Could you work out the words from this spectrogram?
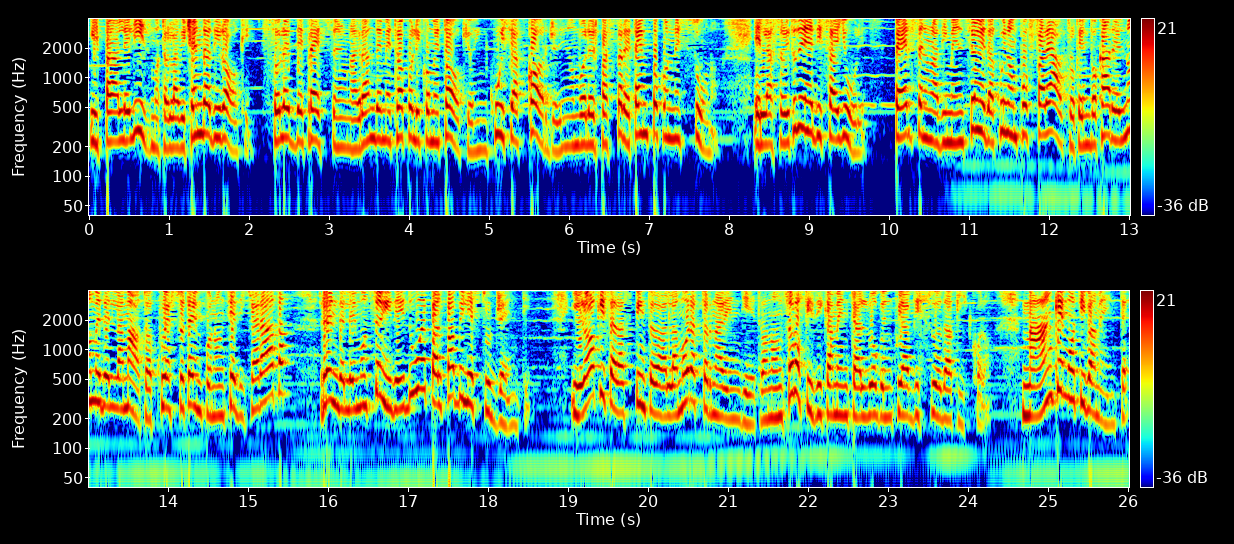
Il parallelismo tra la vicenda di Rocky, solo e depresso in una grande metropoli come Tokyo, in cui si accorge di non voler passare tempo con nessuno, e la solitudine di Sayuri, persa in una dimensione da cui non può fare altro che invocare il nome dell'amato a cui a suo tempo non si è dichiarata, rende le emozioni dei due palpabili e struggenti. Hiroki sarà spinto dall'amore a tornare indietro, non solo fisicamente al luogo in cui ha vissuto da piccolo, ma anche emotivamente,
